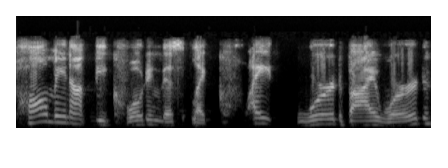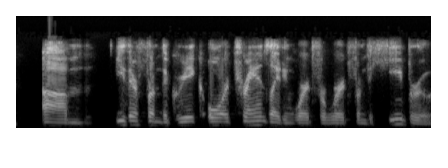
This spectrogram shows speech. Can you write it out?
Paul may not be quoting this like quite word by word, um, either from the Greek or translating word for word from the Hebrew,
